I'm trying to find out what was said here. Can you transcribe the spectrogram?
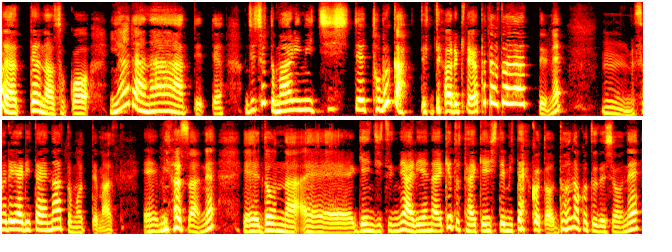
もやってんのあそこ。嫌だなーって言って。じゃ、ちょっと回り道して飛ぶかって言って歩きながら、パタパタだってね。うん、それやりたいなと思ってます。えー皆さんね、えーどんな、えー現実にねありえないけど体験してみたいこと、どんなことでしょうね。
